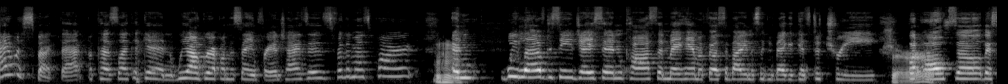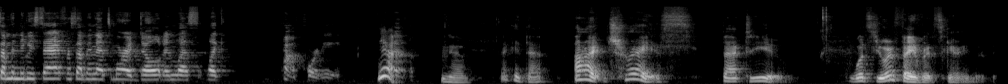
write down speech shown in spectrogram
I respect that because, like, again, we all grew up on the same franchises for the most part, Mhm. and we love to see Jason cause some mayhem and throw somebody in a sleeping bag against a tree. Sure. But also, there's something to be said for something that's more adult and less like popcorny. yeah. Yeah, I get that. All right, Trace, back to you. What's your favorite scary movie?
